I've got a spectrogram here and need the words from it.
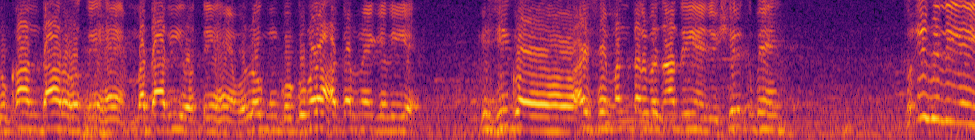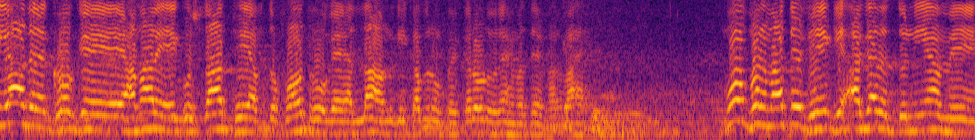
دکاندار ہوتے ہیں، مداری ہوتے ہیں، وہ لوگوں کو گمراہ کرنے کے لیے کسی کو ایسے منتر بتاتے ہیں جو شرک میں ہیں۔ تو اس لیے یاد رکھو کہ ہمارے ایک استاد تھے، اب تو فوت ہو گئے۔ اللہ ان کی قبروں پہ کروڑوں رحمتیں فرمائے۔ وہ فرماتے تھے کہ اگر دنیا میں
